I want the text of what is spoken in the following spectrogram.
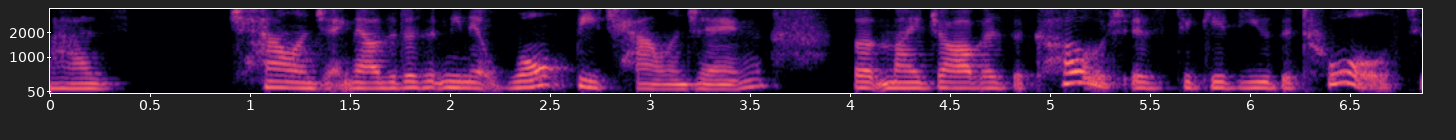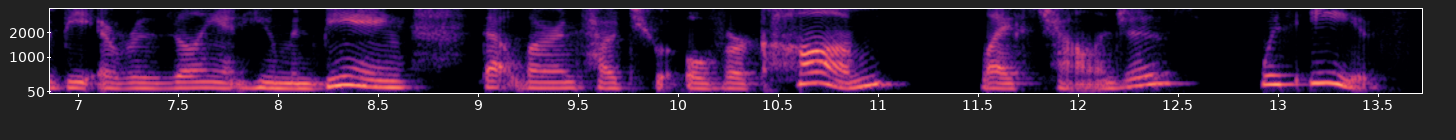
as challenging. Now, that doesn't mean it won't be challenging, but my job as a coach is to give you the tools to be a resilient human being that learns how to overcome life's challenges with ease.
